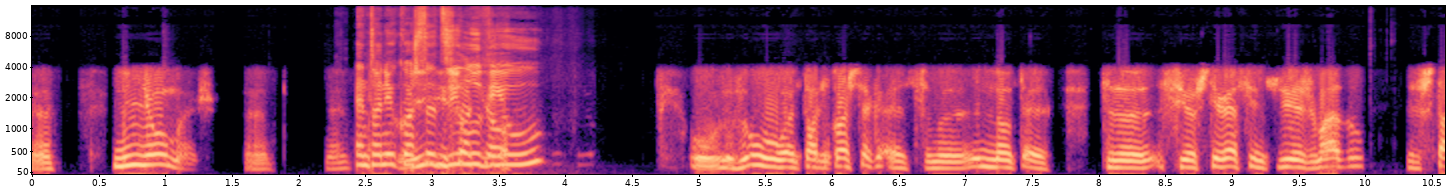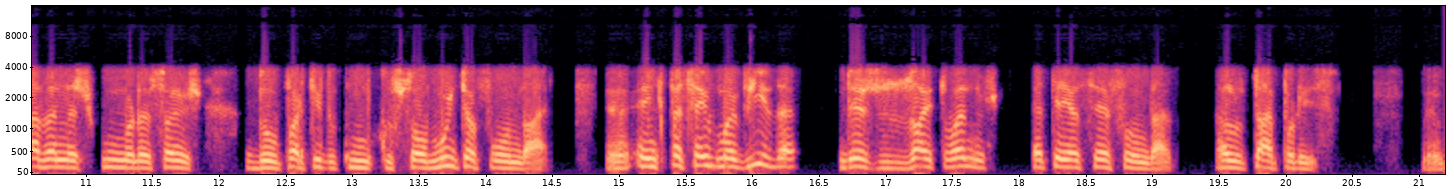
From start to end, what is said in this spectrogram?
Né, nenhumas. Né, António Costa desiludiu. O, o, António Costa, se, não, se eu estivesse entusiasmado, estava nas comemorações do partido que me custou muito a fundar, em que passei uma vida desde os 18 anos até a ser fundado, a lutar por isso. Né?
